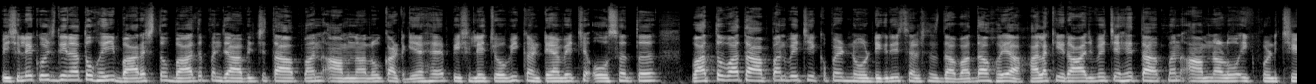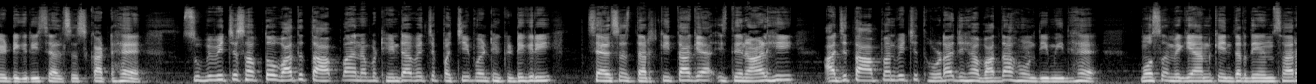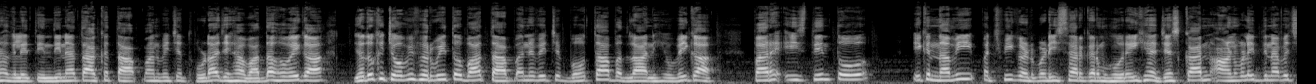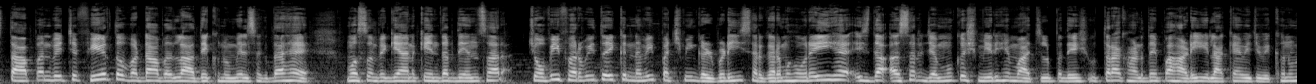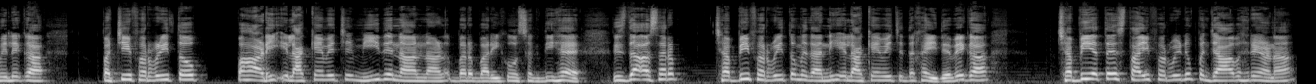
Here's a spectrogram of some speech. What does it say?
ਪਿਛਲੇ ਕੁਝ ਦਿਨਾਂ ਤੋਂ ਹੋਈ ਬਾਰਿਸ਼ ਤੋਂ ਬਾਅਦ ਪੰਜਾਬ ਵਿੱਚ ਤਾਪਮਾਨ ਆਮ ਨਾਲੋਂ ਘਟ ਗਿਆ ਹੈ। ਪਿਛਲੇ 24 ਘੰਟਿਆਂ ਵਿੱਚ ਔਸਤ ਵੱਧ ਤੋਂ ਵੱਧ ਤਾਪਮਾਨ ਵਿੱਚ 1.9 ਡਿਗਰੀ ਸੈਲਸੀਅਸ ਦਾ ਵਾਧਾ ਹੋਇਆ। ਹਾਲਾਂਕਿ ਰਾਜ ਵਿੱਚ ਇਹ ਤਾਪਮਾਨ ਆਮ ਨਾਲੋਂ 1.6 ਡਿਗਰੀ ਸੈਲਸੀਅਸ ਘੱਟ ਹੈ। ਸੂਬੇ ਵਿੱਚ ਸਭ ਤੋਂ ਵੱਧ ਤਾਪਮਾਨ ਬਠਿੰਡਾ ਵਿੱਚ 25.1 ਡਿਗਰੀ ਸੈਲਸੀਅਸ ਦਰਜ ਕੀਤਾ ਗਿਆ। ਇਸ ਦੇ ਨਾਲ ਹੀ ਅੱਜ ਤਾਪਮਾਨ ਵਿੱਚ ਥੋੜਾ ਜਿਹਾ ਵਾਧਾ ਹੋਣ ਦੀ ਉਮੀਦ ਹੈ। ਮੌਸਮ ਵਿਗਿਆਨ ਕੇਂਦਰ ਦੇ ਅਨੁਸਾਰ ਅਗਲੇ 3 ਦਿਨਾਂ ਤੱਕ ਤਾਪਮਾਨ ਵਿੱਚ ਥੋੜਾ ਜਿਹਾ ਵਾਧਾ ਹੋਵੇਗਾ, ਜਦੋਂ ਕਿ 24 ਫਰਵਰੀ ਤੋਂ ਬਾਅਦ ਤਾਪਮਾਨ ਵਿੱਚ ਬਹੁਤਾ ਬਦਲਾਅ ਨਹੀਂ ਹੋਵੇਗਾ। ਪਰ ਇਸ ਦਿਨ ਤੋਂ ਇੱਕ ਨਵੀਂ ਪੱਛਮੀ ਗੜਬੜੀ ਸਰਗਰਮ ਹੋ ਰਹੀ ਹੈ, ਜਿਸ ਕਾਰਨ ਆਉਣ ਵਾਲੇ ਦਿਨਾਂ ਵਿੱਚ ਤਾਪਮਾਨ ਵਿੱਚ ਫੇਰ ਤੋਂ ਵੱਡਾ ਬਦਲਾਅ ਦੇਖਣ ਨੂੰ ਮਿਲ ਸਕਦਾ ਹੈ। ਮੌਸਮ ਵਿਗਿਆਨ ਕੇਂਦਰ ਦੇ ਅਨੁਸਾਰ 24 ਫਰਵਰੀ ਤੋਂ ਇੱਕ ਨਵੀਂ ਪੱਛਮੀ ਗੜਬੜੀ ਸਰਗਰਮ ਹੋ ਰਹੀ ਹੈ। ਇਸ ਦਾ ਅਸਰ ਜੰਮੂ ਕਸ਼ਮੀਰ, ਹਿਮਾਚਲ ਪ੍ਰਦੇਸ਼, ਉੱਤਰਾਖੰਡ ਦੇ ਪਹਾੜੀ ਇਲਾਕਿਆਂ ਵਿੱਚ ਵੇਖਣ ਨੂੰ ਮਿਲੇਗਾ। 25 ਫਰਵਰੀ ਤੋਂ ਪਹਾੜੀ ਇਲਾਕਿਆਂ ਵਿੱਚ ਮੀਂਹ ਦੇ ਨਾਲ-ਨਾਲ ਬਰਬਾਰੀ ਹੋ ਸਕਦੀ ਹੈ। ਇਸ ਦਾ ਅਸਰ 26 ਫਰਵਰੀ ਤੋਂ ਮੈਦਾਨੀ ਇਲਾਕਿਆਂ ਵਿੱਚ ਦਿਖਾਈ ਦੇਵੇਗਾ। 26 ਅਤੇ 27 ਫਰਵਰੀ ਨੂੰ ਪੰਜਾਬ, ਹਰਿਆਣਾ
